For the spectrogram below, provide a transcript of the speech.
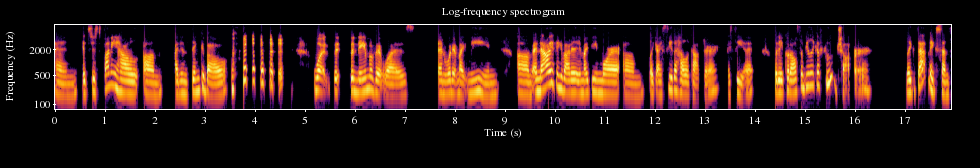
And it's just funny how um I didn't think about what the, the name of it was and what it might mean. Um, and now I think about it, it might be more um, like I see the helicopter, I see it, but it could also be like a food chopper. Like that makes sense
